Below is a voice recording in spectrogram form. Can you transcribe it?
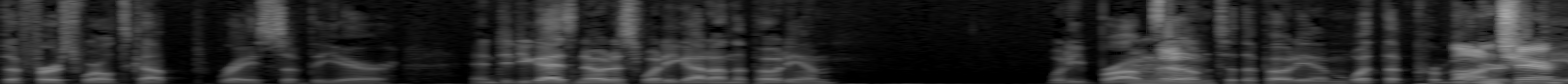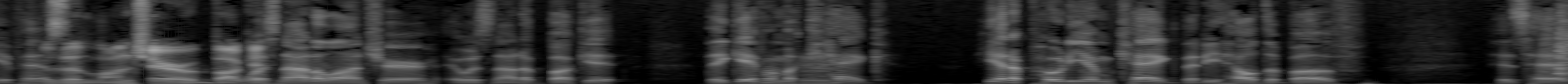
the first World Cup race of the year. And did you guys notice what he got on the podium? What he brought with him to the podium? What the lawn promoters chair? gave him? Was it a lawn chair or a bucket? It was not a lawn chair. It was not a bucket. They gave him a Hmm. keg. He had a podium keg that he held above his head.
